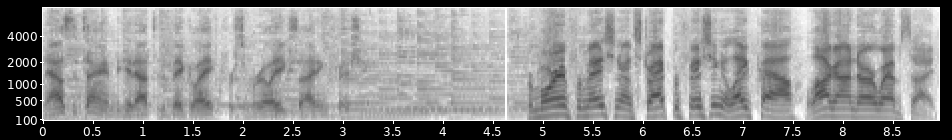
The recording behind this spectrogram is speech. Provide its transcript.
Now's the time to get out to the big lake for some really exciting fishing. For more information on striper fishing at Lake Powell, log on to our website.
